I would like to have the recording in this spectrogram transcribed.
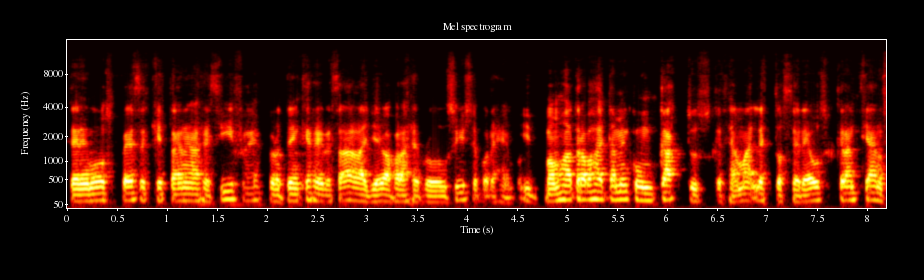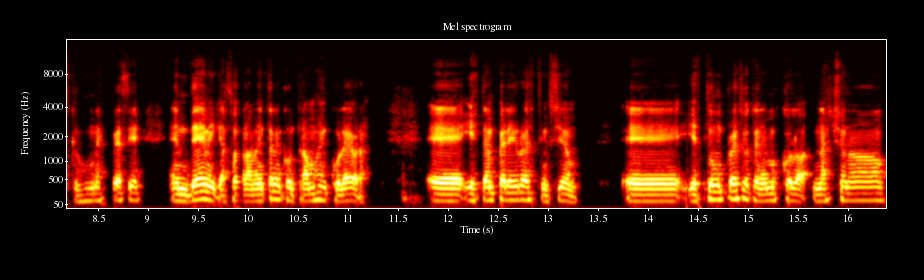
Tenemos peces que están en arrecifes, pero tienen que regresar a la hierba para reproducirse, por ejemplo. Y vamos a trabajar también con un cactus que se llama Leptocereus crantianus, que es una especie endémica, solamente la encontramos en culebra eh, y está en peligro de extinción. Eh, y este es un proyecto que tenemos con la National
